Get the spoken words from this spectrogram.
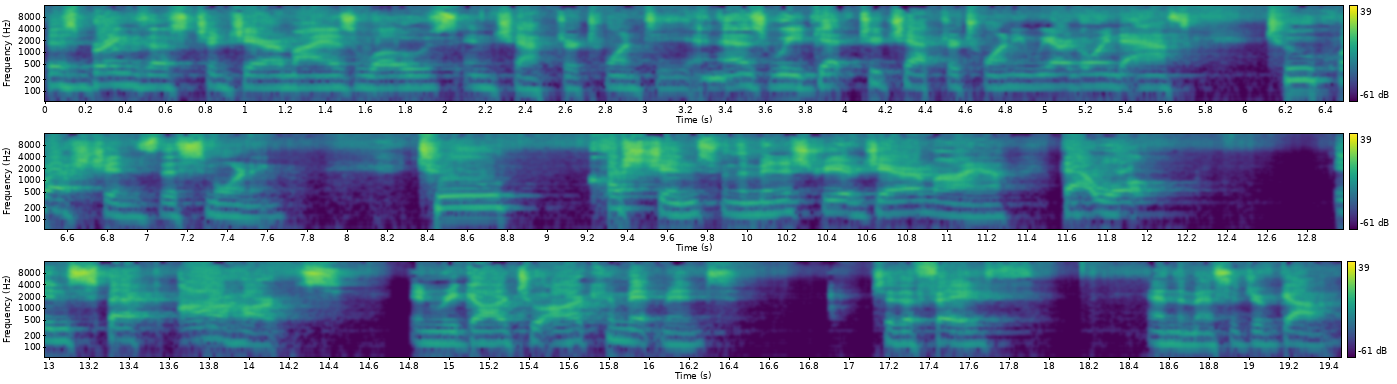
This brings us to Jeremiah's woes in chapter 20. And as we get to chapter 20, we are going to ask two questions this morning. Two questions from the ministry of Jeremiah that will inspect our hearts in regard to our commitment to the faith and the message of God.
